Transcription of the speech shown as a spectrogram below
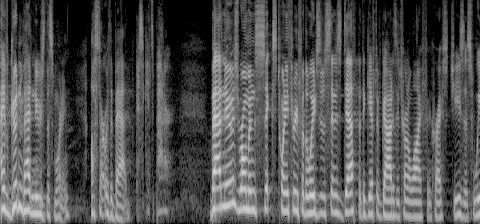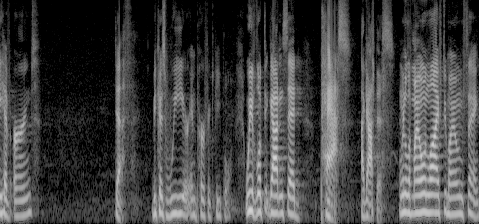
I have good and bad news this morning. I'll start with the bad because it gets better. Bad news, Romans 6 23, for the wages of sin is death, but the gift of God is eternal life in Christ Jesus. We have earned death because we are imperfect people. We have looked at God and said, pass. I got this. I'm going to live my own life, do my own thing.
